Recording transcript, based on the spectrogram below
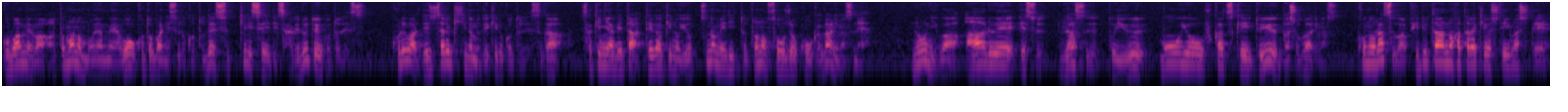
5番目は頭のモヤモヤを言葉にすることですっきり整理されるということです。これはデジタル機器でもできることですが先に挙げた手書きの4つのメリットとの相乗効果がありますね。脳には RAS ラスという毛様不活系という場所があります。このラスはフィルターの働きをしていまして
